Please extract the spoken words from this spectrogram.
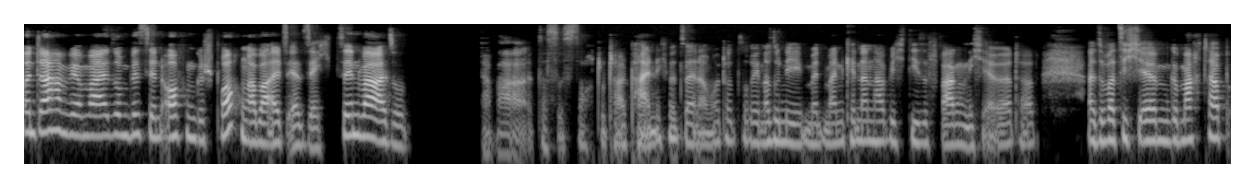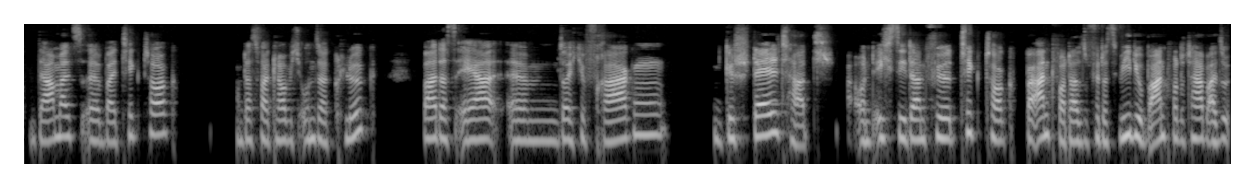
und da haben wir mal so ein bisschen offen gesprochen. Aber als er 16 war, also da war, das ist doch total peinlich, mit seiner Mutter zu reden. Also nee, mit meinen Kindern habe ich diese Fragen nicht erörtert. Also was ich ähm, gemacht habe damals äh, bei TikTok, und das war, glaube ich, unser Glück, war, dass er ähm, solche Fragen gestellt hat und ich sie dann für TikTok beantwortet, also für das Video beantwortet habe. Also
